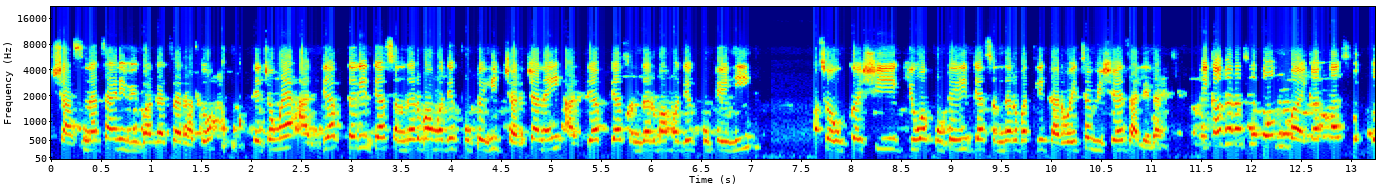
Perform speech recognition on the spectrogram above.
शासनाचा आणि विभागाचा राहतो. त्याच्यामुळे अद्याप तरी त्या संदर्भामध्ये कुठेही चर्चा नाही. अद्याप त्या संदर्भामध्ये कुठेही चौकशी किंवा कुठेही त्या संदर्भातली कारवाईचा विषय झालेला आहे एका घराच्या दोन बायकांनाच फक्त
